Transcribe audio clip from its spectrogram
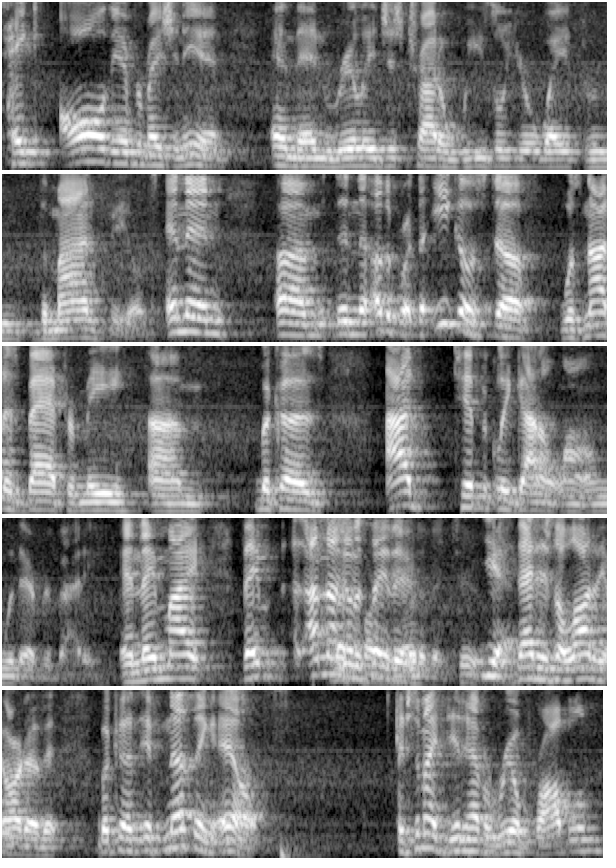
take all the information in, and then really just try to weasel your way through the minefields. And then um, then the other part, the ego stuff, was not as bad for me um, because I typically got along with everybody, and they might. They, I'm not going to say that. of it, too. Yeah, that is a lot of the art of it because if nothing else, if somebody did have a real problem,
